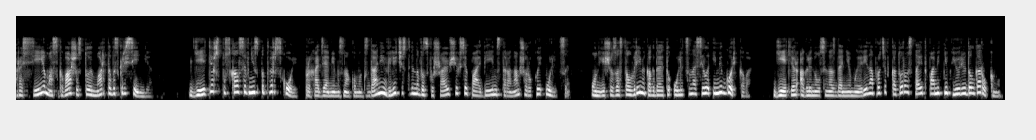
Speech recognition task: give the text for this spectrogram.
Россия, Москва, 6 марта, воскресенье. Гейтлер спускался вниз по Тверской, проходя мимо знакомых зданий, величественно возвышающихся по обеим сторонам широкой улицы. Он еще застал время, когда эта улица носила имя Горького. Гейтлер оглянулся на здание мэрии, напротив которого стоит памятник Юрию Долгорукому.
